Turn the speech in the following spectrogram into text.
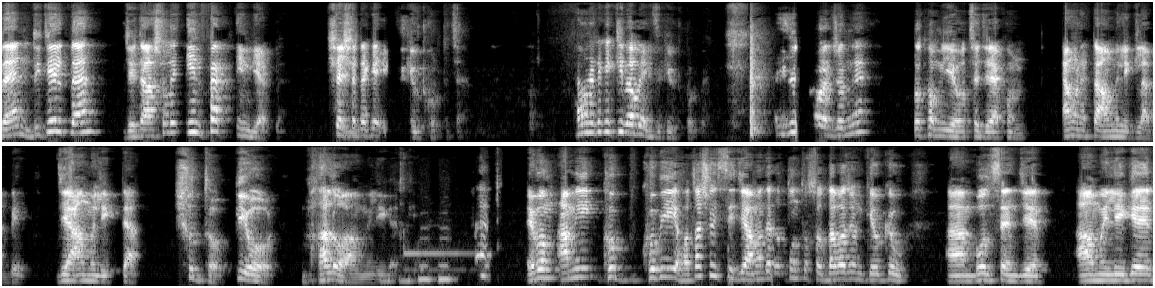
প্ল্যান ডিটেল প্ল্যান যেটা আসলে ইনফ্যাক্ট ইন্ডিয়ার প্ল্যান সে সেটাকে এক্সিকিউট করতে চায়। এখন এটাকে কীভাবে এক্সিকিউট করবে? এক্সিকিউট করার জন্য প্রথম ইয়ে হচ্ছে যে এখন এমন একটা আওয়ামী লীগ লাগবে যে আওয়ামী লীগটা শুদ্ধ পিওর ভালো আওয়ামী লীগ আর কি? এবং আমি খুব খুবই হতাশ হয়েছি যে আমাদের অত্যন্ত শ্রদ্ধাভাজন কেউ কেউ বলছেন যে আওয়ামী লীগের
